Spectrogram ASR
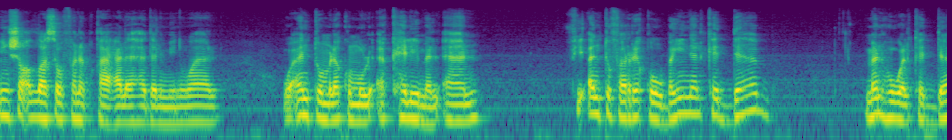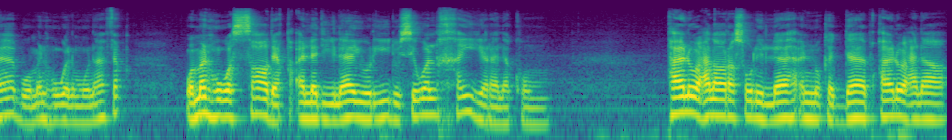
إن شاء الله سوف نبقى على هذا المنوال وأنتم لكم الكلمة الآن. في أن تفرقوا بين الكذاب من هو الكذاب ومن هو المنافق ومن هو الصادق الذي لا يريد سوى الخير لكم؟ قالوا على رسول الله أنه كذاب قالوا على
